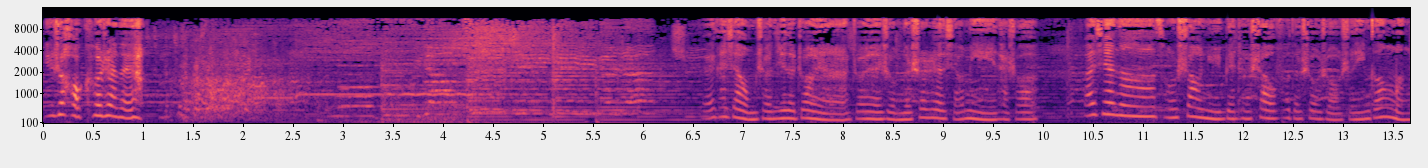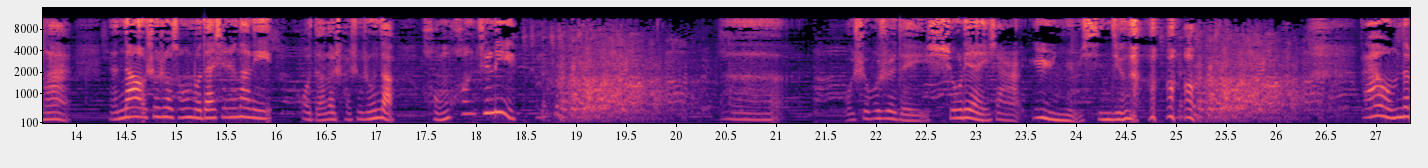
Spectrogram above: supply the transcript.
也是好磕碜的呀。看一下我们上期的状元啊，状元是我们的帅帅的小米。他说，发现呢，从少女变成少妇的兽兽声音更萌啦。难道兽兽从卤蛋先生那里获得了传说中的洪荒之力？呃，我是不是得修炼一下玉女心经？来，我们的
